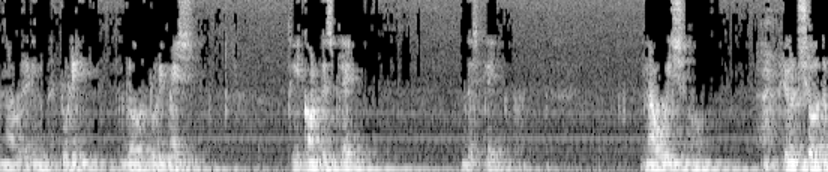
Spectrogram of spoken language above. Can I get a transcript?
Now reading 2D blower 2D mesh click on display display. Now we show we will show the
